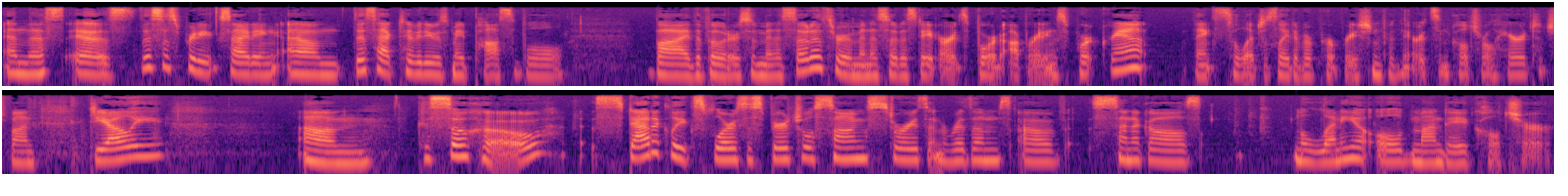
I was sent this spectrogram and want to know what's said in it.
and this is this is pretty exciting. Um, this activity was made possible by the voters of Minnesota through a Minnesota State Arts Board operating support grant, thanks to legislative appropriation from the Arts and Cultural Heritage Fund. Diali um, Cissokho statically explores the spiritual songs, stories, and rhythms of Senegal's millennia-old Mande culture.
